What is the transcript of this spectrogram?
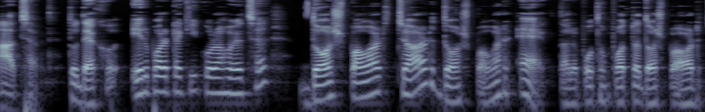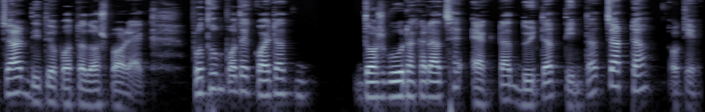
আচ্ছা তো দেখো এরপরেটা কি করা হয়েছে? দশ পাওয়ার চার, দশ পাওয়ার এক। তাহলে প্রথম পদটা দশ পাওয়ার চার, দ্বিতীয় পদটা দশ পাওয়ার এক। প্রথম পদে কয়টা দশ গুণ আকারে আছে? একটা, দুইটা, তিনটা, চারটা। ওকে,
